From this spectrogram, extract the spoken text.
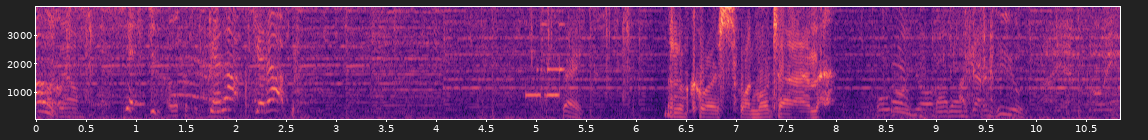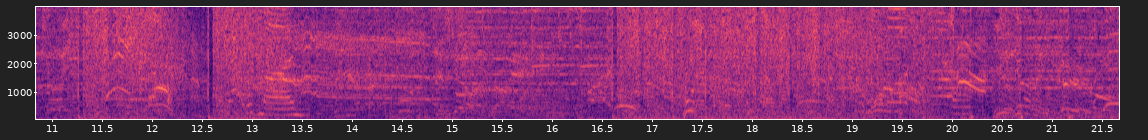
Oh, shit! Just get up, get up! And of course, one more time. That's better. I got him healed. With mine. Shoot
